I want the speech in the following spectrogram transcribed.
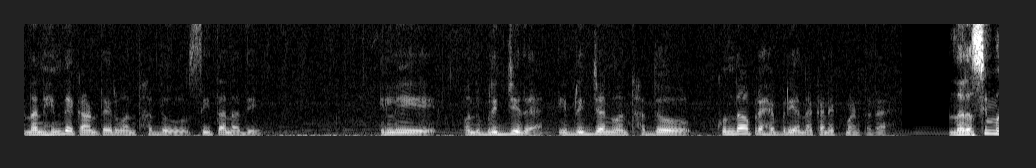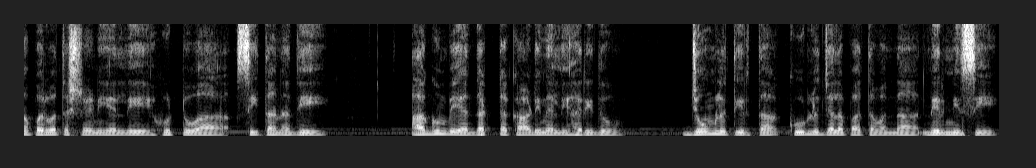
ನನ್ನ ಹಿಂದೆ ಕಾಣ್ತಾ ಇರುವಂಥದ್ದು ಸೀತಾ ನದಿ. ಇಲ್ಲಿ ಒಂದು ಬ್ರಿಡ್ಜ್ ಇದೆ. ಈ ಬ್ರಿಡ್ಜ್ ಅನ್ನುವಂಥದ್ದು ಕುಂದಾಪುರ ಹೆಬ್ರಿಯನ್ನು ಕನೆಕ್ಟ್ ಮಾಡ್ತದೆ. ನರಸಿಂಹ ಪರ್ವತ ಶ್ರೇಣಿಯಲ್ಲಿ ಹುಟ್ಟುವ ಸೀತಾ ನದಿ ಆಗುಂಬೆಯ ದಟ್ಟ ಕಾಡಿನಲ್ಲಿ ಹರಿದು ಜೋಮ್ಲು ತೀರ್ಥ ಕೂಡ್ಲು ಜಲಪಾತವನ್ನು ನಿರ್ಮಿಸಿ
